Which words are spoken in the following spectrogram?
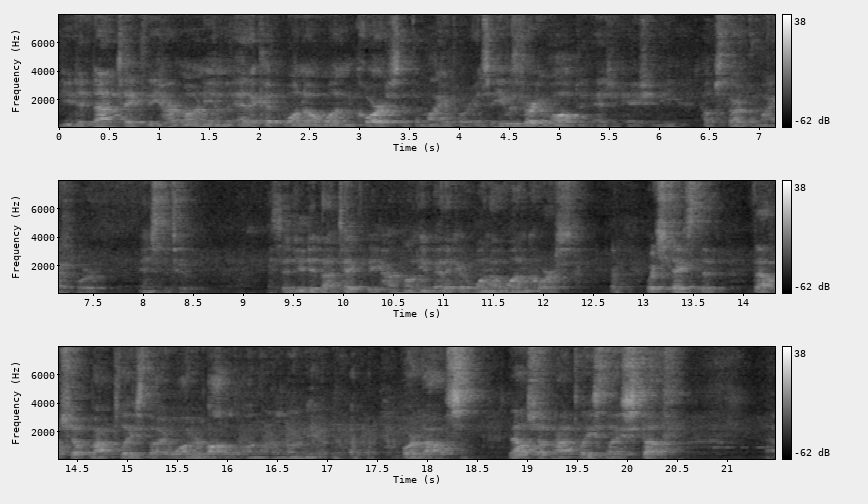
you did not take the Harmonium Etiquette 101 course at the Mayapur Institute. He was very involved in education. He helped start the Mayapur Institute. I said, You did not take the Harmonium Etiquette 101 course, which states that thou shalt not place thy water bottle on the harmonium, or thou, thou shalt not place thy stuff. Uh,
